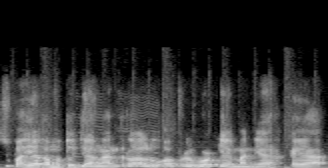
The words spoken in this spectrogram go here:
supaya kamu tuh jangan terlalu overwork ya man ya. Kayak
